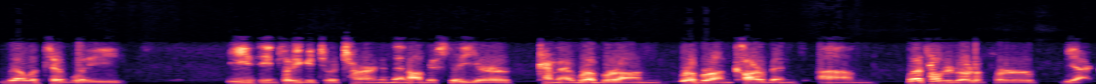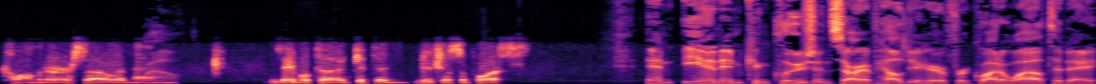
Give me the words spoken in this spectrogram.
relatively easy until you get to a turn, and then obviously you're kind of rubber on rubber on carbon. Um, but I probably rode it for yeah a kilometer or so, and then. Wow was able to get the neutral support. And Ian, in conclusion, sorry I've held you here for quite a while today,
